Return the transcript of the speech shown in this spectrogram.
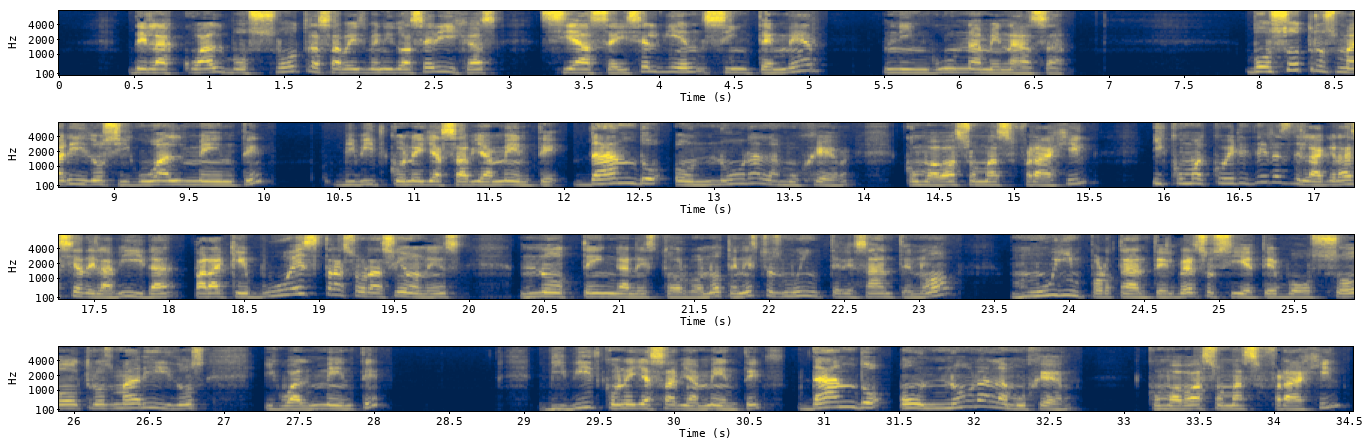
de la cual vosotras habéis venido a ser hijas, si hacéis el bien sin temer ninguna amenaza. Vosotros, maridos, igualmente, vivid con ella sabiamente, dando honor a la mujer como a vaso más frágil y como a coherederas de la gracia de la vida, para que vuestras oraciones no tengan estorbo. Noten, esto es muy interesante, ¿no? Muy importante. El verso 7, vosotros, maridos, igualmente, vivid con ella sabiamente, dando honor a la mujer como a vaso más frágil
